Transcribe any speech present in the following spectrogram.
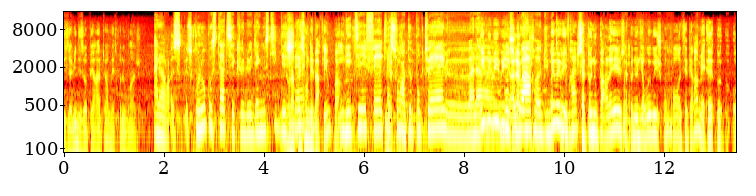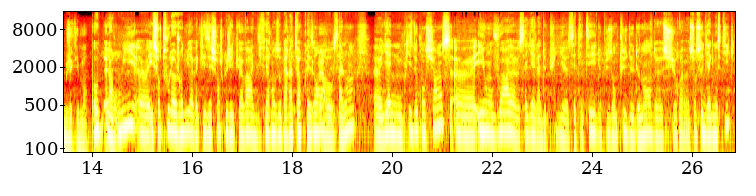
vis-à-vis -vis des opérateurs maîtres d'ouvrage? Alors, ce, que l'on constate, c'est que le diagnostic des déchets. l'impression de débarquer ou pas? Il était fait de façon un peu ponctuelle, euh, à la oui, oui, oui, euh, du maître d'ouvrage. Ça peut nous parler, ça peut nous dire oui, oui, je comprends, etc. Mais euh, objectivement. Alors, oui, et surtout là aujourd'hui, avec les échanges que j'ai pu avoir avec différents opérateurs présents au salon, il y a une prise de conscience et on voit, ça y est, là, depuis cet été, de plus en plus de demandes sur, sur ce diagnostic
